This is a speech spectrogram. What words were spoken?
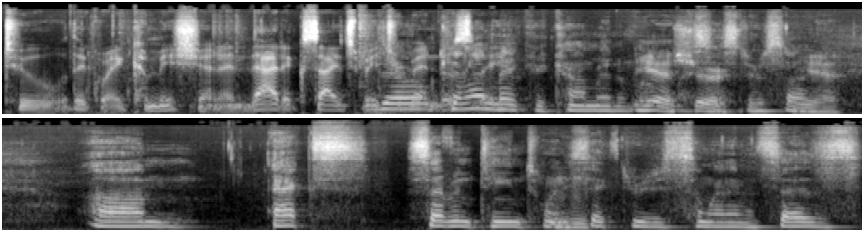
to the Great Commission, and that excites me Darrell, tremendously. can I make a comment about Yeah, my sure. sister? Sorry. Yeah. Acts 17, 26 through to 21, it says,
